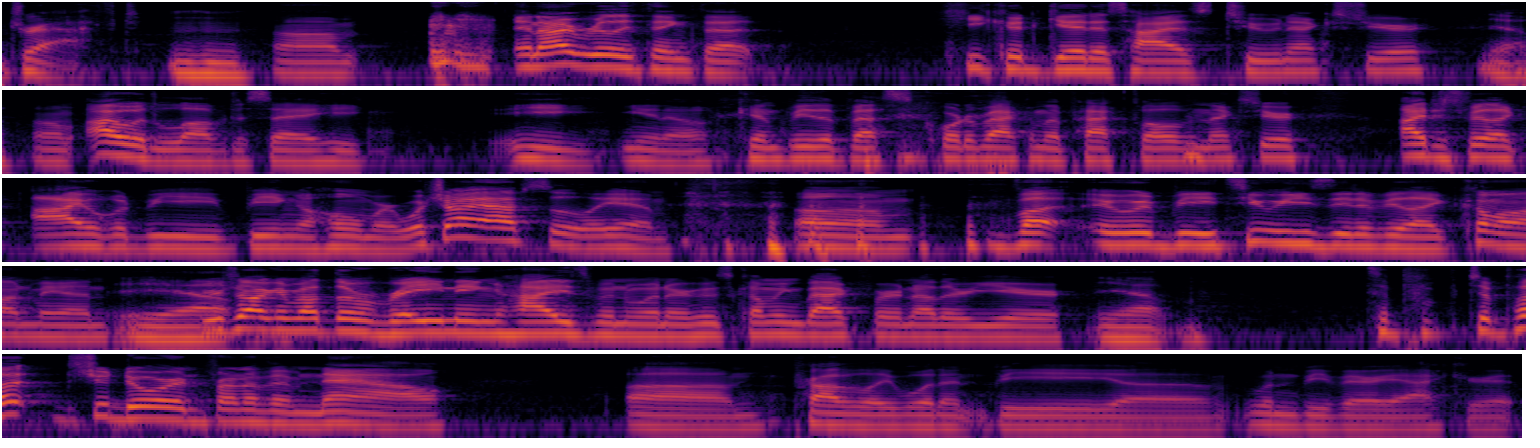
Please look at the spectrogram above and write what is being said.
draft, Mm-hmm. um, and I really think that he could get as high as two next year. Yeah. Um, I would love to say he he you know can be the best quarterback in the Pac-12 next year. I just feel like I would be being a homer, which I absolutely am. Um, but it would be too easy to be like, "Come on, man! Yeah. You're talking about the reigning Heisman winner who's coming back for another year. Yep. To p- to put Shedeur in front of him now, um, probably wouldn't be uh, wouldn't be very accurate.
